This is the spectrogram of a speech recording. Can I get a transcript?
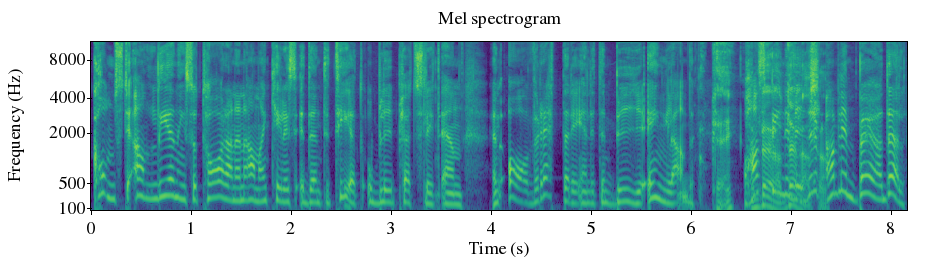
konstig anledning så tar han en annan killes identitet och blir plötsligt en, en avrättare i en liten by i England. Okej, Och han, bödel vidare, alltså. han blir en bödel.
